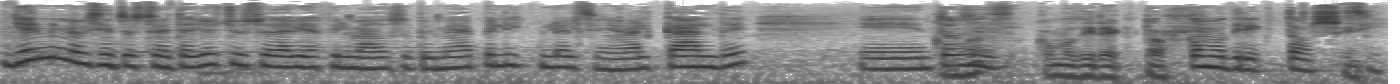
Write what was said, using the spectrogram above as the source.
Ya en 1938 usted había filmado su primera película, El señor alcalde. Eh, entonces, como, director. Como director, sí.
